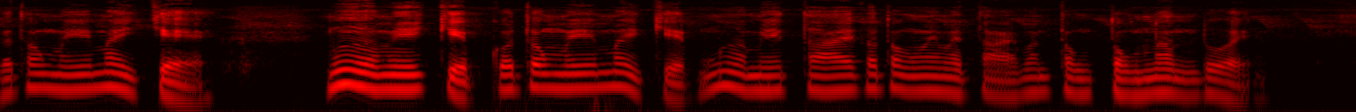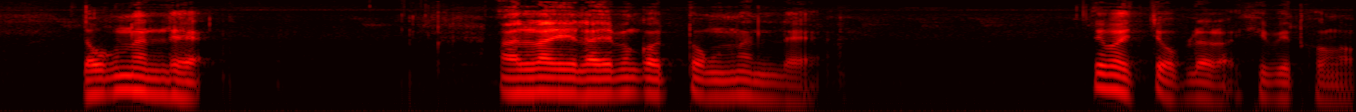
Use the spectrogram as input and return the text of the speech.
ก็ต้องไม่ไม่แก่ เมื่อมีเก็บก็ต้องไม่ไม่เก็บ เมื่อมีตายก็ต้องไม่ไม่ตายมันตรงตรงนั่นด้วย ตรงนั่นแหละ อะไรอะไรมันก็ตรงนั่นแหละเรียกว่าจบแล้วล่ะชีวิตของเรา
